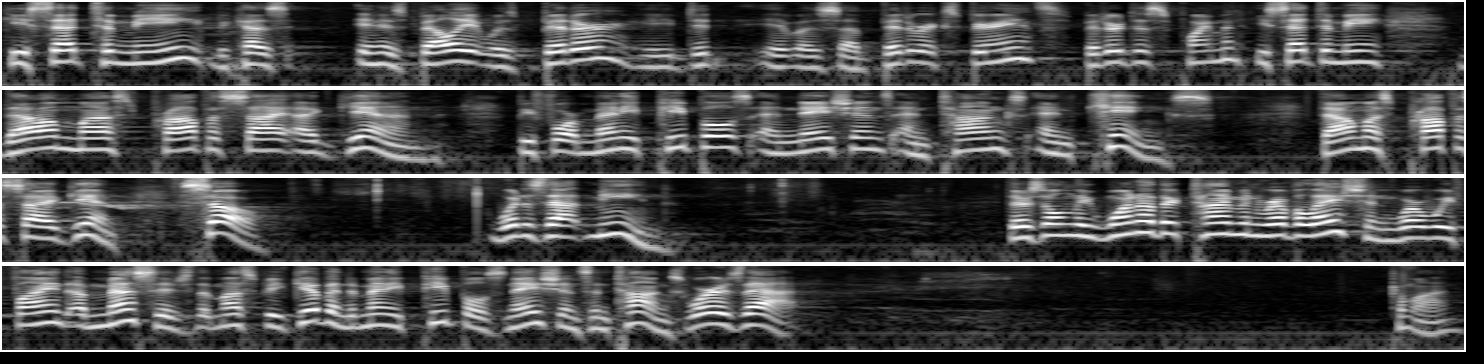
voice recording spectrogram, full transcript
He said to me, because in his belly it was bitter, he did, it was a bitter experience, bitter disappointment. He said to me, Thou must prophesy again before many peoples and nations and tongues and kings. Thou must prophesy again. So, what does that mean? There's only one other time in Revelation where we find a message that must be given to many peoples, nations, and tongues. Where is that? Come on.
